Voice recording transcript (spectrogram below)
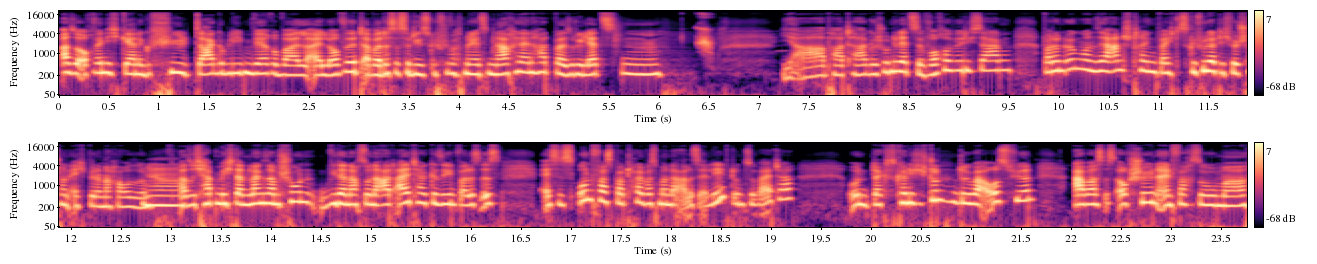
also auch wenn ich gerne gefühlt da geblieben wäre, weil I love it, aber das ist so dieses Gefühl, was man jetzt im Nachhinein hat, weil so die letzten, ja, paar Tage, schon die letzte Woche, würde ich sagen, war dann irgendwann sehr anstrengend, weil ich das Gefühl hatte, ich will schon echt wieder nach Hause. Ja. Also ich habe mich dann langsam schon wieder nach so einer Art Alltag gesehnt, weil es ist, es ist unfassbar toll, was man da alles erlebt und so weiter. Und das könnte ich Stunden drüber ausführen, aber es ist auch schön, einfach so mal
